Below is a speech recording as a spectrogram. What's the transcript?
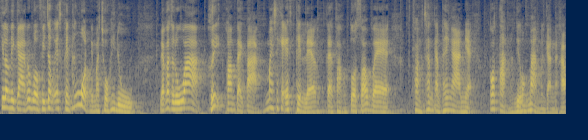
ที่เรามีการรวบรวมฟีเจอร์ของ S Pen ทั้งหมดเนี่ยมาโชว์ให้ดู แล้วก็จะรู้ว่า เฮ้ย ความแตกต่างไม่ใช่แค่ S Pen แล้ว แต่ฝั่งของตัวซอฟต์แวร์ ฟังก์ชันการใช้งานเนี่ย ก็ต่างกันเยอะมาก ๆ เหมือนกันนะครับ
